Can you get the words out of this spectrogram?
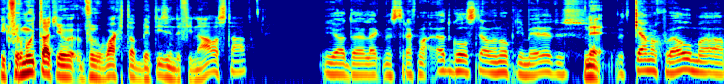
Ik vermoed dat je verwacht dat Betis in de finale staat. Ja, dat lijkt me straf. Maar uitgoal stellen ook niet meer. Hè. Dus Nee, het kan nog wel, maar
